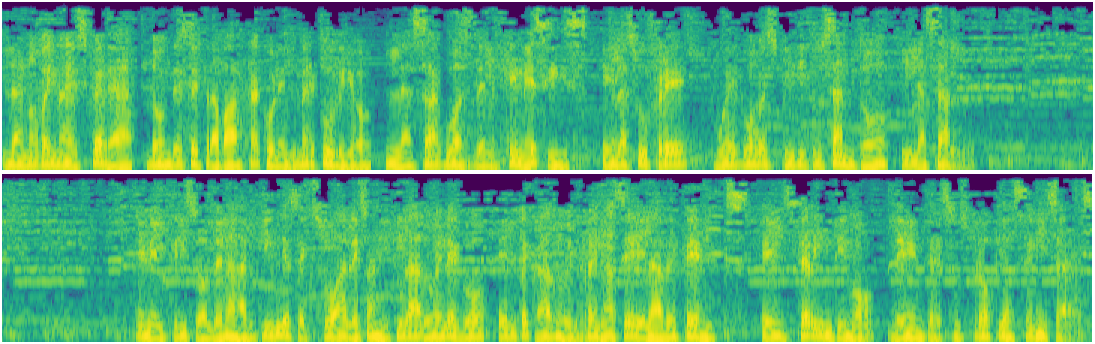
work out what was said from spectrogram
la novena esfera, donde se trabaja con el mercurio, las aguas del Génesis, el azufre, fuego Espíritu Santo, y la sal. En el crisol de la alquimia sexual es aniquilado el ego, el pecado y renace el ave fénix, el ser íntimo, de entre sus propias cenizas.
